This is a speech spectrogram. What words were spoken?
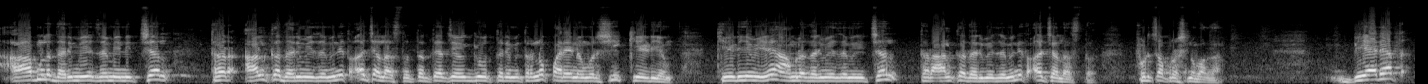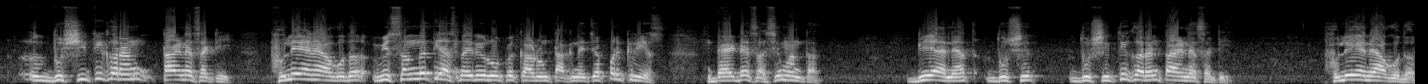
आम्लधर्मी जमिनीत चल तर आल्कधर्मी जमिनीत अचल असतं. तर त्याचं योग्य उत्तर मित्रांनो पर्याय नंबर सी केडियम. केडियम हे आम्लधर्मी जमिनीत चल तर अल्कधर्मी जमिनीत अचल असतं. पुढचा प्रश्न बघा. बियाऱ्यात दूषितीकरण टाळण्यासाठी फुले येण्या अगोदर विसंगती असणारी रोपे काढून टाकण्याच्या प्रक्रियेस डायडॅस असे म्हणतात. बियाण्यात दूषित दूषितीकरण टाळण्यासाठी फुले येण्या अगोदर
